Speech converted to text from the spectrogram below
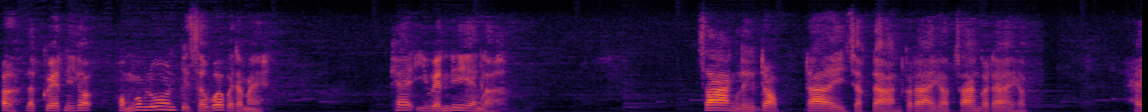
เออแล้วเกรดนี้ก็ผมก็ไม่รู้ว่ามันปิดเซิร์ฟเวอร์ไปทำไม แค่อีเวนต์นี่เองเหรอ สร้างหรือดรอป ได้จากด่านก็ได้ครับ สร้างก็ได้ครับ ให้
